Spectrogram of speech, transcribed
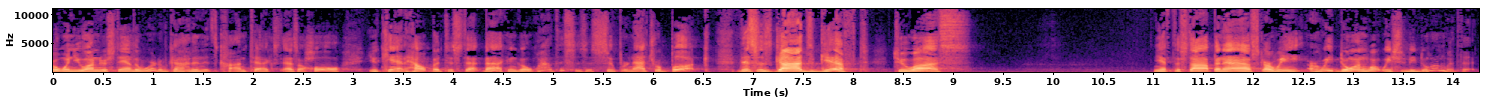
But when you understand the Word of God in its context as a whole, you can't help but to step back and go, wow, this is a supernatural book. This is God's gift to us. You have to stop and ask, are we, are we doing what we should be doing with it?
